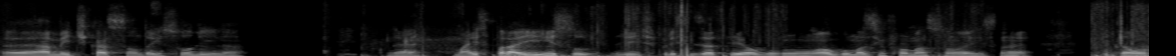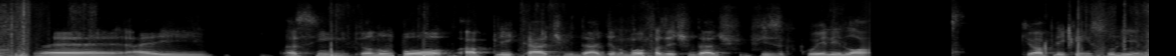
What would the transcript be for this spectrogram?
é, a medicação da insulina, né? Mas para isso a gente precisa ter algum, algumas informações, né? Então, Claro. é, aí assim, eu não vou aplicar atividade, eu não vou fazer atividade física com ele logo que eu apliquei insulina.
